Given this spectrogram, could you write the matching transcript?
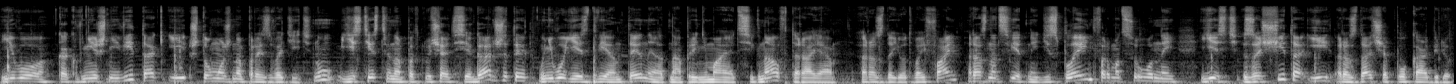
его как внешний вид, так и что можно производить. Ну, естественно, подключать все гаджеты. У него есть две антенны, одна принимает сигнал, вторая раздает Wi-Fi. Разноцветный дисплей информационный, есть защита и раздача по кабелю.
